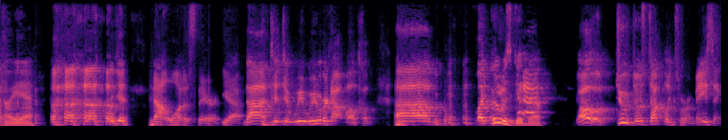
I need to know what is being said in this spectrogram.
Oh yeah, they did not want us there. Yeah. nah, did you, we we were not welcome. Um, but it was you good had- though. Oh, dude, those dumplings were amazing.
